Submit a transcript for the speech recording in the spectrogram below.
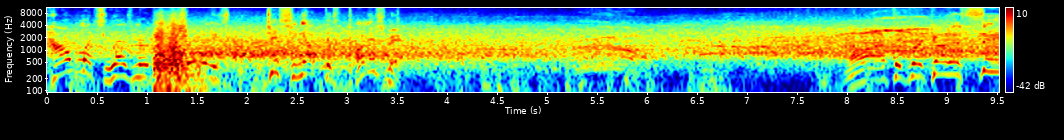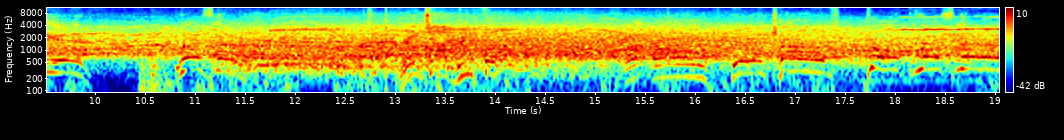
how much Lesnar enjoys dishing out this punishment. Oh, I think we're gonna see it. Lesnar. Great job, Reefer. Uh-oh. Here it comes. Brock Lesnar.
